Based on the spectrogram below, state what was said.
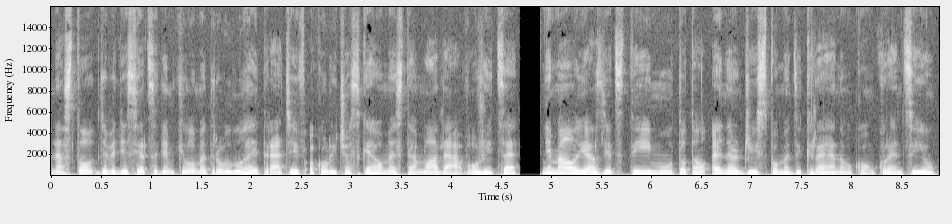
na 197 km dlhej trati v okolí českého mesta Mladá Vožice nemal jazdec týmu Total Energy spomedzi krajanov konkurenciu.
